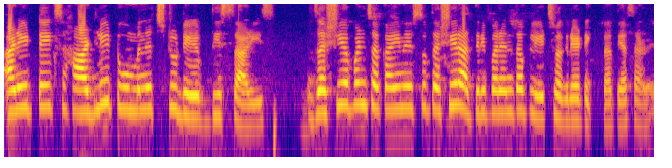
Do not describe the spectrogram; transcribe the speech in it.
आणि it takes hardly two minutes to day this saris जशी आपण सकाळी नेसतो तशी रात्रीपर्यंत प्लेट्स वगैरे टिकतात या साड्या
